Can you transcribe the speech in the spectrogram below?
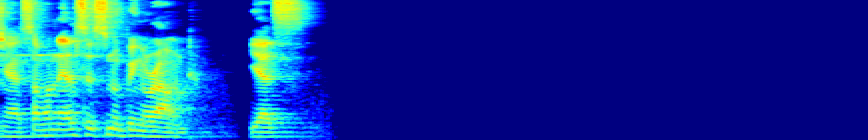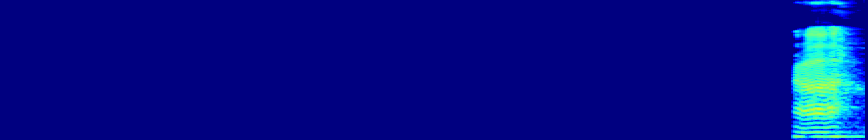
Yeah, someone else is snooping around. Yes. Ah.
